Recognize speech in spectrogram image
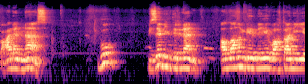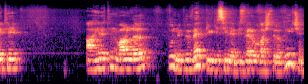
وَعَلَى النَّاسِ Bu bize bildirilen Allah'ın birliği, vahdaniyeti, ahiretin varlığı bu nübüvvet bilgisiyle bizlere ulaştırıldığı için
